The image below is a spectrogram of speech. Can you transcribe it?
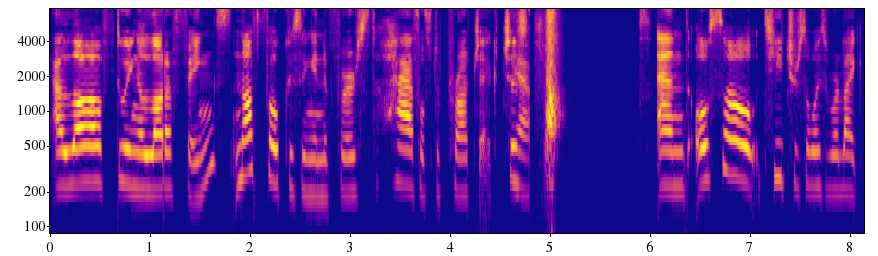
I love doing a lot of things, not focusing in the first half of the project. Just and also teachers always were like,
